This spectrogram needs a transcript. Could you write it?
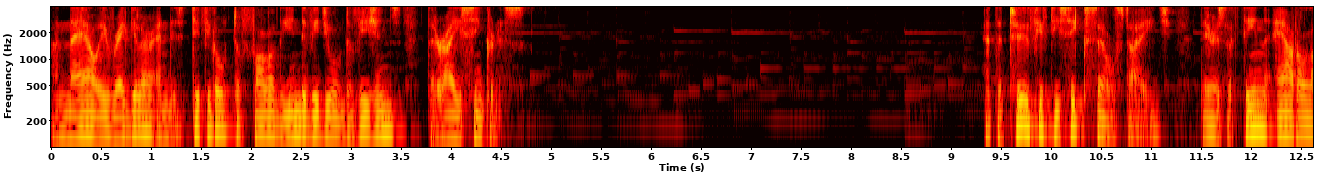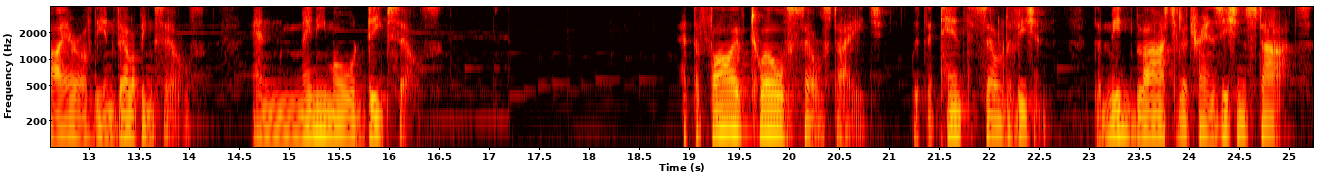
are now irregular and it is difficult to follow the individual divisions that are asynchronous. At the 256 cell stage, there is a thin outer layer of the enveloping cells and many more deep cells. At the 512 cell stage, with the 10th cell division, the mid-blastular transition starts,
